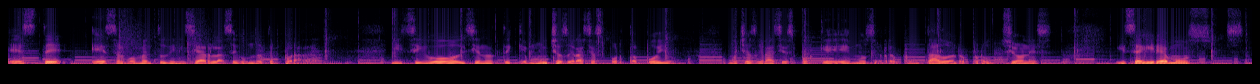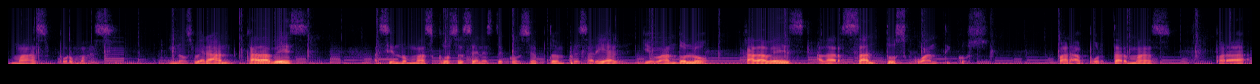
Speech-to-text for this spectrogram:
este es el momento de iniciar la segunda temporada. Y sigo diciéndote que muchas gracias por tu apoyo, muchas gracias porque hemos repuntado en reproducciones y seguiremos más por más. Y nos verán cada vez haciendo más cosas en este concepto empresarial, llevándolo cada vez a dar saltos cuánticos para aportar más, para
